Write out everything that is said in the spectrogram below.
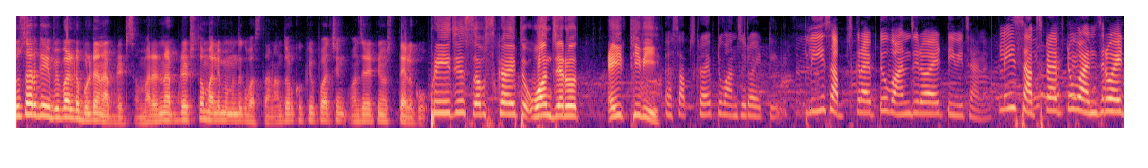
చూసారుగా ఇవి వాళ్ళ బులెటిన్ అప్డేట్స్. మరిన్ని అప్డేట్స్తో మళ్ళీ మీ ముందుకు వస్తాను. అంతవరకు keep watching one zero news Telugu. Subscribe one zero 108 TV. Uh, subscribe to 108 TV. Please subscribe to 108 TV channel. Please subscribe to 108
